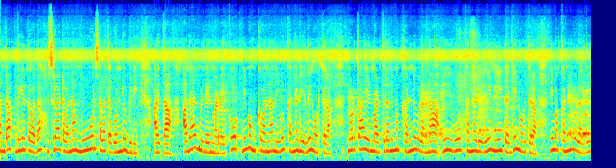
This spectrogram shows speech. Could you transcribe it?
ಅಂತ ದೀರ್ಘವಾದ ಉಸಿರಾಟವನ್ನು ಮೂರು ಸಲ ತಗೊಂಡು ಬಿಡಿ. ಆಯಿತಾ? ಅದಾದಮೇಲೆ ಏನು ಮಾಡಬೇಕು? ನಿಮ್ಮ ಮುಖವನ್ನು ನೀವು ಕನ್ನಡಿಯಲ್ಲಿ ನೋಡ್ತೀರಾ? ನೋಡ್ತಾ ಏನು ಮಾಡ್ತೀರ? ನಿಮ್ಮ ಕಣ್ಣುಗಳನ್ನು ನೀವು ಕನ್ನಡಿಯಲ್ಲಿ ನೀಟಾಗಿ ನೋಡ್ತೀರಾ? ನಿಮ್ಮ ಕಣ್ಣುಗಳಲ್ಲಿ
